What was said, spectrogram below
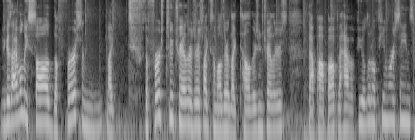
because I've only saw the first and like two, the first two trailers. There's like some other like television trailers that pop up that have a few little few more scenes.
